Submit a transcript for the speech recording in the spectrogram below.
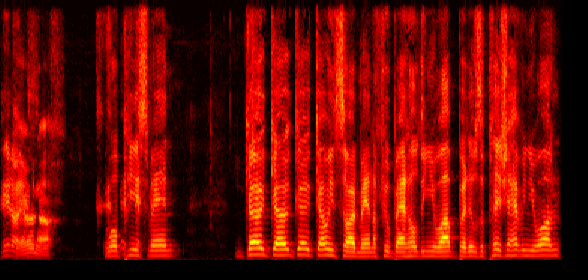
Who knows? fair enough. well, Piers, man, go, go, go, go inside, man. I feel bad holding you up, but it was a pleasure having you on.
